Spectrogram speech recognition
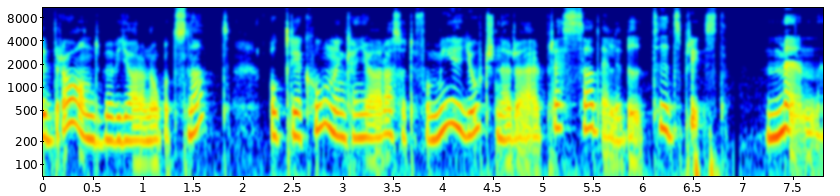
är bra om du behöver göra något snabbt och reaktionen kan göra så att du får mer gjort när du är pressad eller vid tidsbrist. Men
